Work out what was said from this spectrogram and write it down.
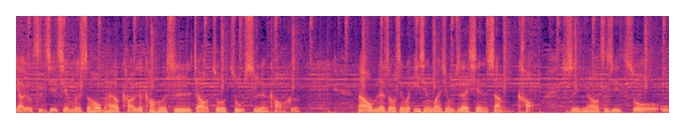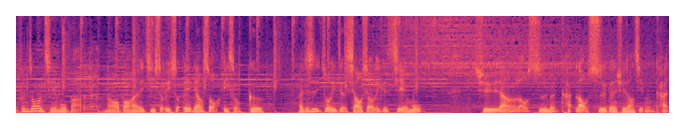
要有自己的节目的时候，我们还要考一个考核，是叫做主持人考核。那我们那时候是因为疫情的关系，我们就在线上考，就是你要自己做五分钟的节目吧，然后包含几首，一首诶，两首，一首歌，啊，就是做一点小小的一个节目，去让老师们看，老师跟学长姐们看。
